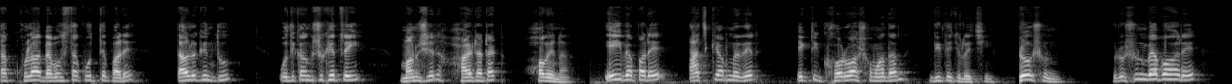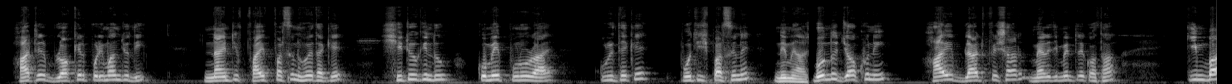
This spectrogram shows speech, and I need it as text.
তা খোলার ব্যবস্থা করতে পারে, তাহলে কিন্তু অধিকাংশ ক্ষেত্রেই মানুষের হার্ট অ্যাটাক হবে না। এই ব্যাপারে আজকে আপনাদের একটি ঘরোয়া সমাধান দিতে চলেছি। রসুন রসুন ব্যবহারে হার্টের ব্লকের পরিমাণ যদি নাইনটি ফাইভ পার্সেন্ট হয়ে থাকে, সেটিও কিন্তু কমে পুনরায় কুড়ি থেকে পঁচিশ পার্সেন্টে নেমে আসে বন্ধু, যখনই হাই ব্লাড প্রেশার ম্যানেজমেন্টের কথা কিংবা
